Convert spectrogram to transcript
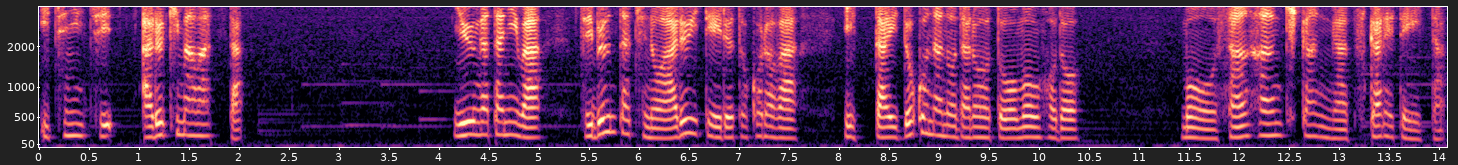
一日歩き回った。夕方には自分たちの歩いているところは一体どこなのだろうと思うほどもう三半規管が疲れていた。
